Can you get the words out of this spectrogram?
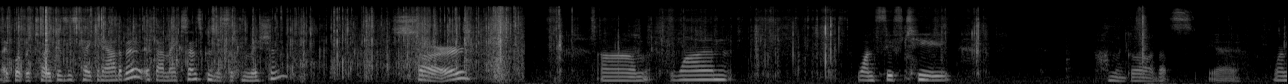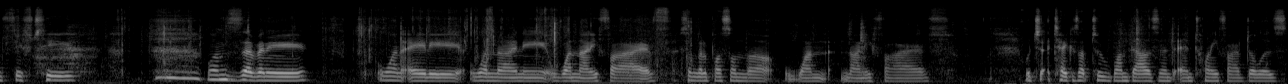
like what the tokens is taken out of it, if that makes sense, because it's a commission. So, um, one, 150, oh my god, that's, yeah, 150, 170, 180, 190, 195. So I'm going to plus on the 195, which takes us up to $1,025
